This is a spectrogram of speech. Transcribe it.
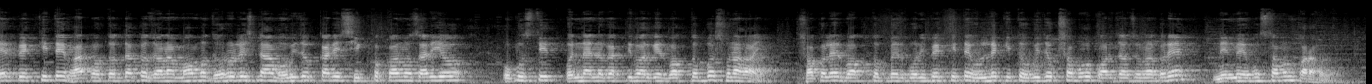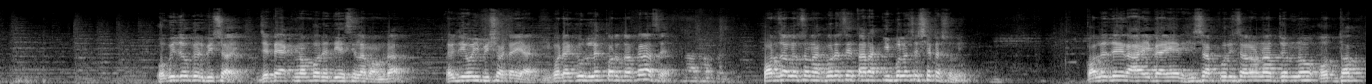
এর প্রেক্ষিতে ভারপ্রাপ্ত অধ্যক্ষ জনাব মোহাম্মদ জহুরুল ইসলাম, অভিযোগকারী শিক্ষক কর্মচারীও উপস্থিত। অন্যান্য ব্যক্তিবর্গের বক্তব্য শোনা হয়। সকলের বক্তব্যের পরিপ্রেক্ষিতে উল্লেখিত অভিযোগ সমূহ পর্যালোচনা করে নিম্নে উপস্থাপন করা হলো। অভিযোগের বিষয়, যেটা এক নম্বরে দিয়েছিলাম আমরা ওই যে ওই বিষয়টাই আর কি। ওটা কি উল্লেখ করার দরকার আছে। পর্যালোচনা করেছে তারা কি বলেছে সেটা শুনি। কলেজের আয় ব্যয়ের হিসাব পরিচালনার জন্য অধ্যক্ষ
